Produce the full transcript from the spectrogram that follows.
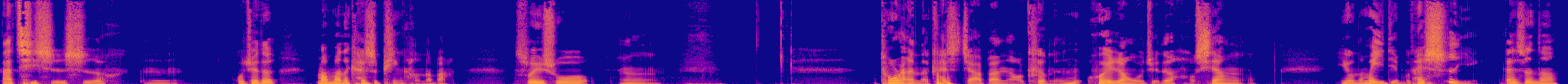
那其实是，嗯，我觉得慢慢的开始平衡了吧。所以说，嗯。突然的开始加班啊，可能会让我觉得好像有那么一点不太适应。但是呢，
